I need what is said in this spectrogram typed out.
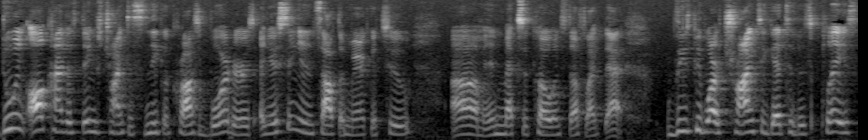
doing all kinds of things trying to sneak across borders, and you're seeing it in South America too, um, in Mexico and stuff like that. These people are trying to get to this place,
